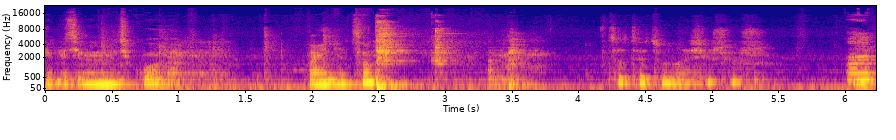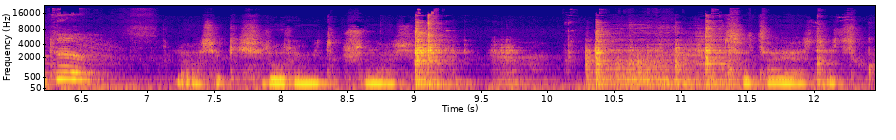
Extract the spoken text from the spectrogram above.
i będziemy mieć głowę. Fajnie, co? Co ty tu nosisz już? A ty? Leoś jakieś rury mi tu przynosi. Co to jest, dziecko?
